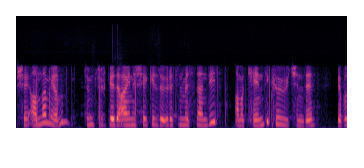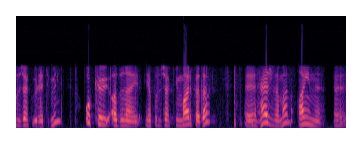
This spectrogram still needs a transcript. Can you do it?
şey anlamayalım. Tüm Türkiye'de aynı şekilde üretilmesinden değil ama kendi köyü içinde yapılacak üretimin o köy adına yapılacak bir markada e, her zaman aynı e,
